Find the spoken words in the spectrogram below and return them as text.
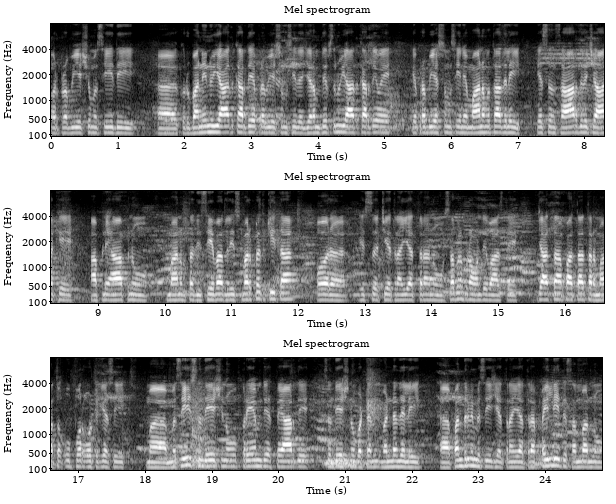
ਔਰ ਪ੍ਰਭੂ ਯੀਸ਼ੂ ਮਸੀਹ ਦੀ ਕੁਰਬਾਨੀ ਨੂੰ ਯਾਦ ਕਰਦੇ ਹੋਏ, ਪ੍ਰਭੂ ਯੀਸ਼ੂ ਮਸੀਹ ਦੇ ਜਨਮ ਦਿਵਸ ਨੂੰ ਯਾਦ ਕਰਦੇ ਹੋਏ ਕਿ ਪ੍ਰਭੂ ਯੀਸ਼ੂ ਮਸੀਹ ਨੇ ਮਾਨਵਤਾ ਦੇ ਲਈ ਇਸ ਸੰਸਾਰ ਦੇ ਵਿੱਚ ਆ ਕੇ ਆਪਣੇ ਆਪ ਨੂੰ ਮਾਨਵਤਾ ਦੀ ਸੇਵਾ ਦੇ ਲਈ ਸਮਰਪਿਤ ਕੀਤਾ ਔਰ ਇਸ ਚੇਤਨਾ ਯਾਤਰਾ ਨੂੰ ਸਫਲ ਬਣਾਉਣ ਦੇ ਵਾਸਤੇ ਜਾਤਾਂ ਪਾਤਾਂ ਧਰਮਾਂ ਤੋਂ ਉੱਪਰ ਉੱਠ ਕੇ ਅਸੀਂ ਮਸੀਹ ਸੰਦੇਸ਼ ਨੂੰ ਪ੍ਰੇਮ ਦੇ ਪਿਆਰ ਦੇ ਸੰਦੇਸ਼ ਨੂੰ ਵੰਡਣ ਵੰਡਣ ਦੇ ਲਈ ਅ, 15ਵੀਂ ਮਸੀਹ ਯਾਤਰਾ ਯਾਤਰਾ ਪਹਿਲੀ ਦਸੰਬਰ ਨੂੰ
